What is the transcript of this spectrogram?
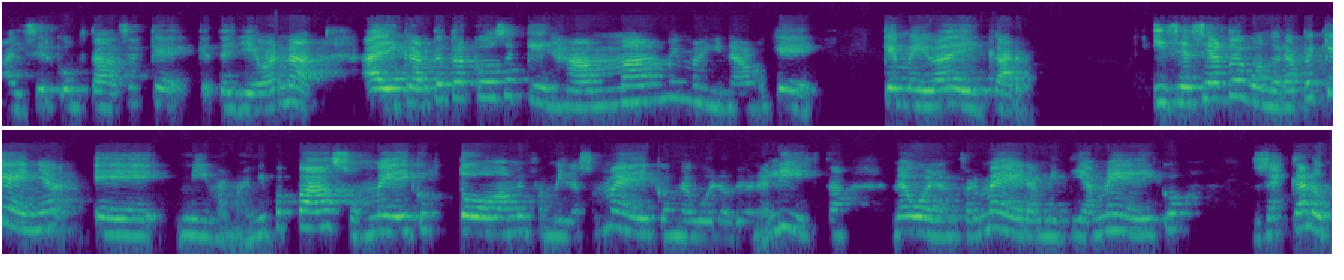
hay circunstancias que, que te llevan a, a, dedicarte a otra cosa que jamás me imaginaba que, que me iba a dedicar. Y sí es cierto que cuando era pequeña, eh, mi mamá y mi papá son médicos, toda mi familia son médicos, mi abuelo analista, mi abuela enfermera, mi tía médico. Entonces, claro,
